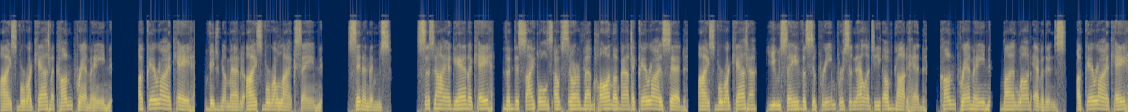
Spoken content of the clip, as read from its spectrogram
Isvarakata Kon Pramane. Akaraya K. Vijnamada Isvaralaksane. Synonyms Sasayaganake, the disciples of Sarvabhauma Bhattacharya said, Isvarakata, you say the Supreme Personality of Godhead, Konpramane, by what evidence? Akarike,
